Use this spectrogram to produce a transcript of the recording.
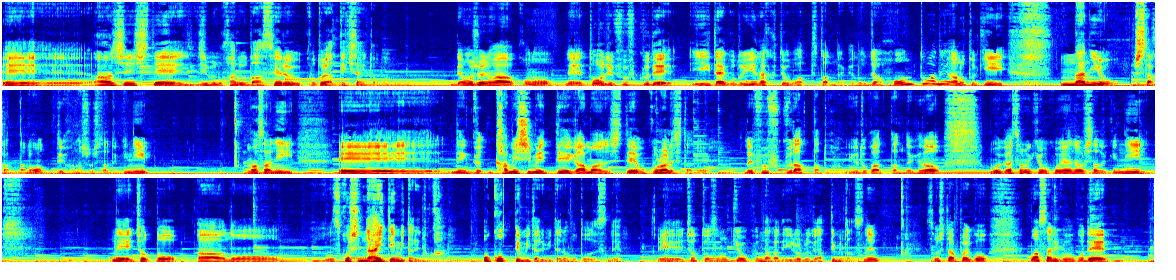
えー、安心して自分の感情を出せることをやっていきたいと。で、面白いのが、このね、当時不服で言いたいこと言えなくて終わってたんだけど、じゃあ本当はね、あの時何をしたかったの？っていう話をした時に、まさに、えー、ね、噛み締めて我慢して怒られてたと。で、不服だったというとこあったんだけど、もう一回その記憶をやり直した時に、ね、ちょっと、あの、少し泣いてみたりとか、怒ってみたりみたいなことをですね、えー、ちょっとその記憶の中でいろいろやってみたんですね。そしたらやっぱりこう、まさにここで、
